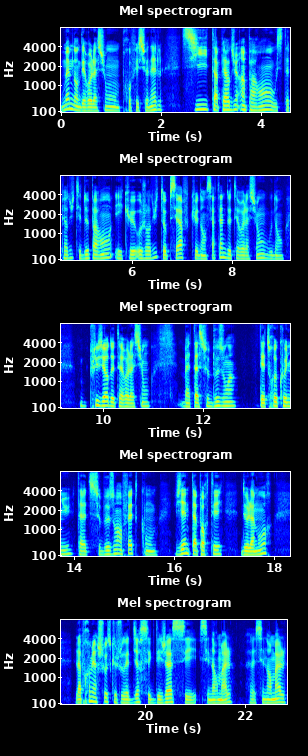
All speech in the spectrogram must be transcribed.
ou même dans des relations professionnelles. Si tu as perdu un parent ou si tu as perdu tes deux parents et qu'aujourd'hui tu observes que dans certaines de tes relations ou dans plusieurs de tes relations, bah, tu as ce besoin d'être reconnu, tu as ce besoin en fait qu'on vienne t'apporter de l'amour. La première chose que je voudrais te dire, c'est que déjà, c'est normal. Euh, c'est normal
